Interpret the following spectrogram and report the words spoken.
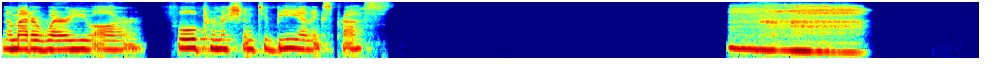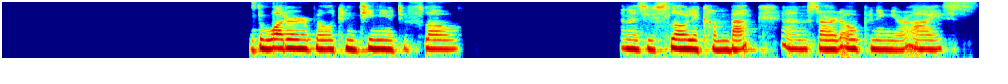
no matter where you are, full permission to be and express. the water will continue to flow. And as you slowly come back and start opening your eyes,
